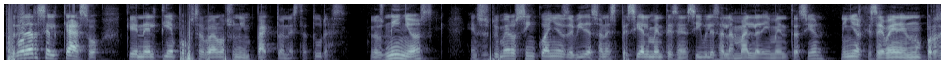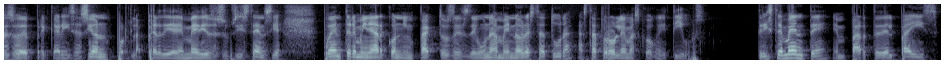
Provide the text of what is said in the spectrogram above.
puede darse el caso que en el tiempo observamos un impacto en estaturas. Los niños en sus primeros cinco años de vida son especialmente sensibles a la mala alimentación. Niños que se ven en un proceso de precarización por la pérdida de medios de subsistencia pueden terminar con impactos desde una menor estatura hasta problemas cognitivos. Tristemente, en parte del país,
